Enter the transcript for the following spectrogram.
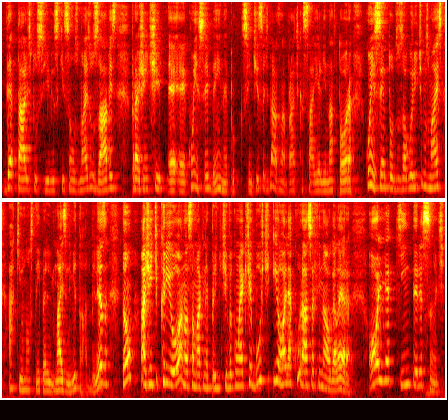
detalhes possíveis que são os mais usáveis para a gente é, é, conhecer bem, né? Para o cientista de dados na prática sair ali na tora, conhecendo todos os algoritmos, mas aqui o nosso tempo é mais limitado, beleza? Então a gente criou a nossa máquina preditiva com XGBoost e olha a acurácia final, galera. Olha que interessante.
